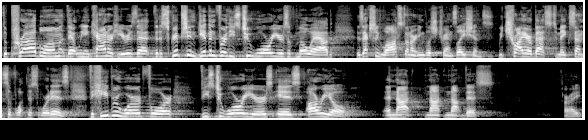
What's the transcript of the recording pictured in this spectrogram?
the problem that we encounter here is that the description given for these two warriors of Moab is actually lost on our English translations. We try our best to make sense of what this word is. The Hebrew word for these two warriors is Ariel, and not, not, not this. All right,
